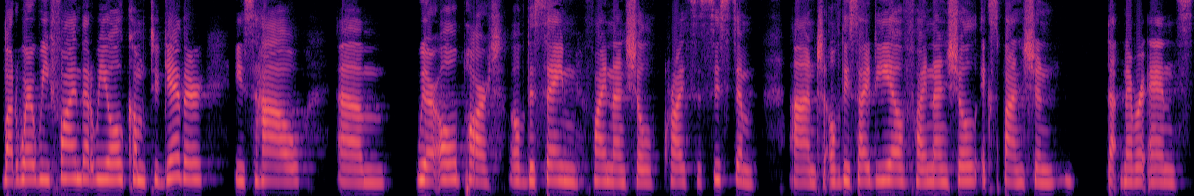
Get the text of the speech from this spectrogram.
But where we find that we all come together is how um, we are all part of the same financial crisis system and of this idea of financial expansion that never ends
